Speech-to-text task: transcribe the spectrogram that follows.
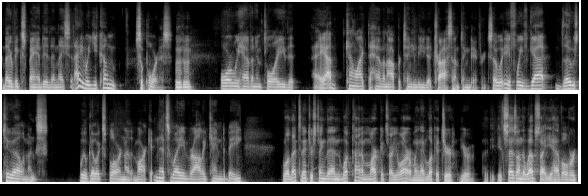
They've expanded and they said, hey, will you come support us? Mm-hmm. Or we have an employee that, hey, I'd kind of like to have an opportunity to try something different. So if we've got those two elements, we'll go explore another market. And that's the way Raleigh came to be. Well, that's interesting. Then, what kind of markets are you are? I mean, I look at your your. It says on the website you have over,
